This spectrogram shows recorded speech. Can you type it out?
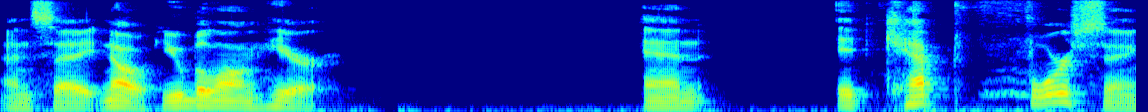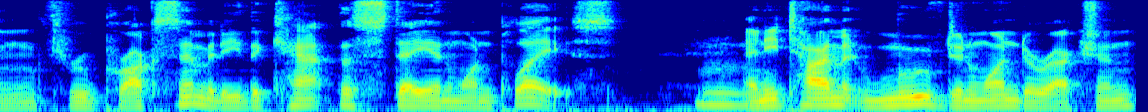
and say, No, you belong here. And it kept forcing through proximity the cat to stay in one place. Mm. Anytime it moved in one direction,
